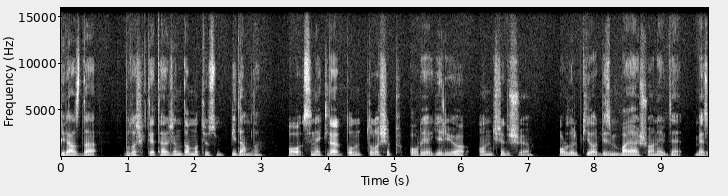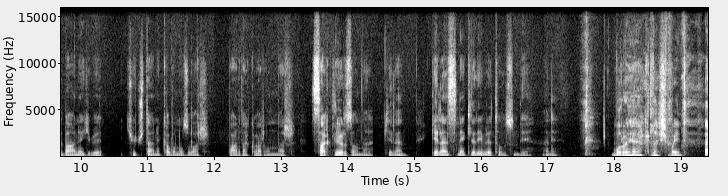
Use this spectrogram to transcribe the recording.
biraz da bulaşık deterjanı damlatıyorsun bir damla. O sinekler dolaşıp oraya geliyor onun içine düşüyor. Orada ölüp gidiyorlar. Bizim bayağı şu an evde mezbahane gibi 2-3 tane kavanoz var, bardak var. Onlar saklıyoruz onları. Gelen gelen sineklere ibret olsun diye. Hani buraya yaklaşmayın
